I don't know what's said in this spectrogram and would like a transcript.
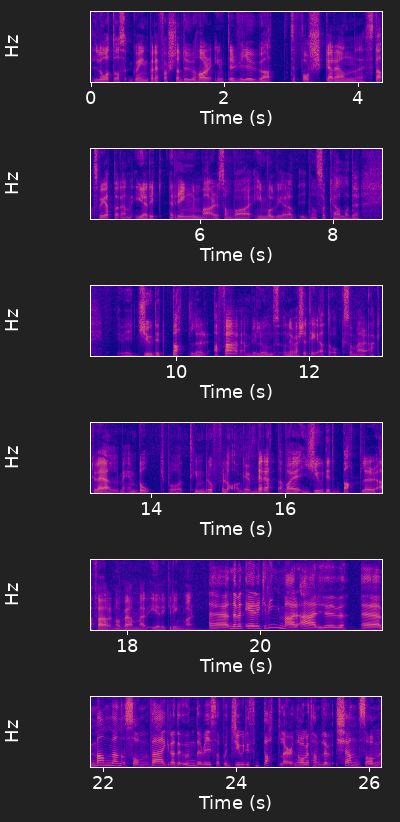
låt oss gå in på det första. Du har intervjuat forskaren, statsvetaren Erik Ringmar som var involverad i den så kallade Judith Butler-affären vid Lunds universitet och som är aktuell med en bok på Timbro förlag. Berätta, vad är Judith Butler-affären och vem är Erik Ringmar? Eh, nej men Erik Ringmar är ju eh, mannen som vägrade undervisa på Judith Butler, något han blev känd som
